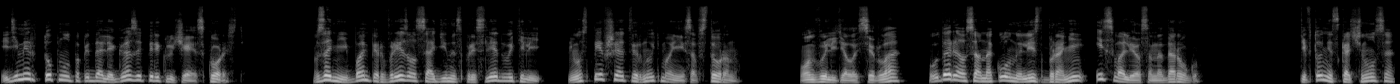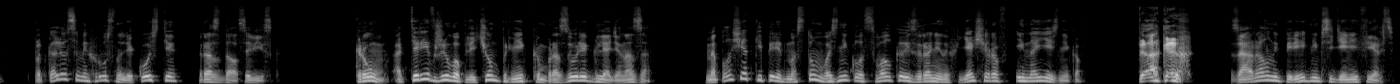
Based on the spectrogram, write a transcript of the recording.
и Демир топнул по педали газа, переключая скорость. В задний бампер врезался один из преследователей, не успевший отвернуть Маниса в сторону. Он вылетел из седла, ударился о наклонный лист брони и свалился на дорогу. Тевтонец качнулся, под колесами хрустнули кости, раздался виск. Крум, оттерев живо плечом, приник к амбразуре, глядя назад. На площадке перед мостом возникла свалка из раненых ящеров и наездников. «Так их!» — заорал на переднем сиденье Ферзь.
